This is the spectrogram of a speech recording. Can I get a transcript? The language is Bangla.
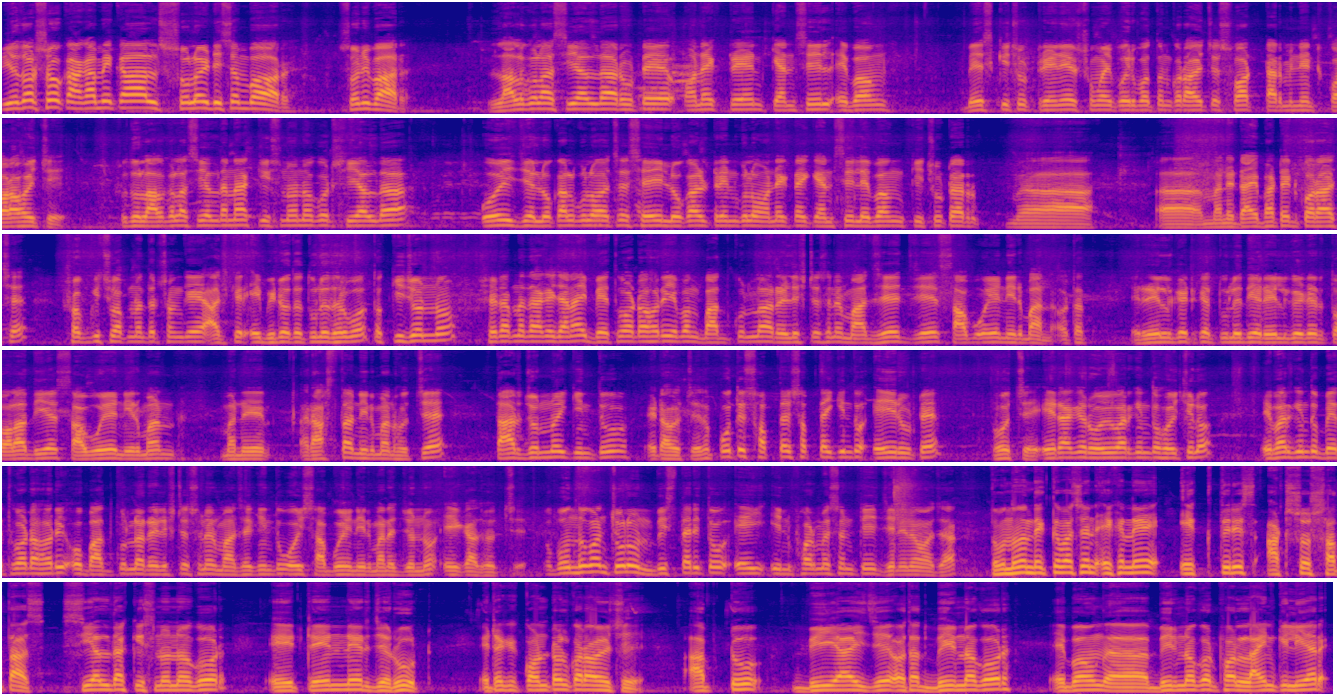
প্রিয় দর্শক, আগামীকাল ষোলোই ডিসেম্বর, শনিবার, লালগোলা শিয়ালদা রুটে অনেক ট্রেন ক্যান্সেল এবং বেশ কিছু ট্রেনের সময় পরিবর্তন করা হয়েছে, শর্ট টার্মিনেট করা হয়েছে। শুধু লালগোলা শিয়ালদা না, কৃষ্ণনগর শিয়ালদা, ওই যে লোকালগুলো আছে, সেই লোকাল ট্রেনগুলো অনেকটাই ক্যান্সেল এবং কিছুটার মানে ডাইভার্টেড করা আছে। সব কিছু আপনাদের সঙ্গে আজকের এই ভিডিওতে তুলে ধরবো। তো কী জন্য? সেটা আপনাদের আগে জানাই। বেথুয়া ডহরি এবং বাদকুল্লা রেল স্টেশনের মাঝে যে সাবওয়ে নির্মাণ, অর্থাৎ রেলগেটকে তুলে দিয়ে রেলগেটের তলা দিয়ে সাবওয়ে নির্মাণ মানে রাস্তা নির্মাণ হচ্ছে। তার জন্যই কিন্তু এটা হচ্ছে। তো প্রতি সপ্তাহে সপ্তাহে কিন্তু এই রুটে হচ্ছে। এর আগে রবিবার কিন্তু হয়েছিল। এবার কিন্তু বেথুয়াডাহরি ও বাদকুল্লা রেল স্টেশনের মাঝে কিন্তু ওই সাবওয়ে নির্মাণের জন্য এই কাজ হচ্ছে। তো বন্ধুগণ, চলুন বিস্তারিত এই ইনফরমেশনটি জেনে নেওয়া যাক। তো বন্ধুগণ, দেখতে পাচ্ছেন, এখানে একত্রিশ আটশো সাতাশ শিয়ালদা কৃষ্ণনগর এই ট্রেনের যে রুট এটাকে কন্ট্রোল করা হয়েছে। আপ টু বিআইজে অর্থাৎ বীরনগর এবং Birnagar for line clear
